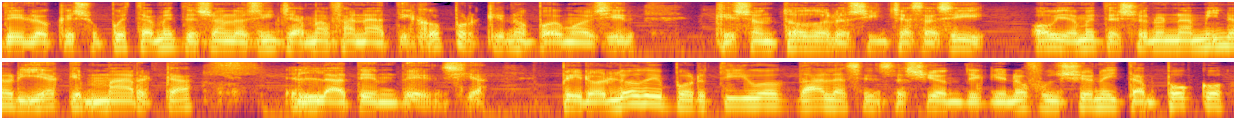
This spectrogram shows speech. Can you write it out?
de lo que supuestamente son los hinchas más fanáticos, porque no podemos decir que son todos los hinchas así. Obviamente son una minoría que marca la tendencia pero lo deportivo da la sensación de que no funciona y tampoco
